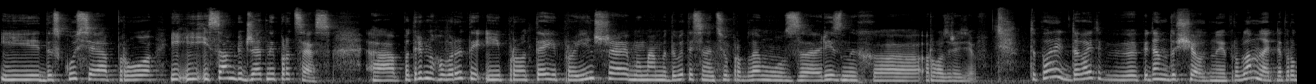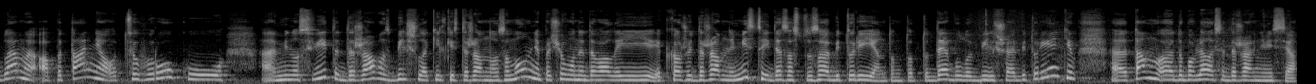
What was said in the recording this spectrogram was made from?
і дискусія про і, і, і сам бюджетний процес. Е, Потрібно говорити і про те, і про інше. Ми маємо дивитися на цю проблему з різних е, розрізів. Тепер давайте підемо до ще одної проблеми, навіть не проблеми, а питання. От цього року е, Міносвіти держава збільшила кількість державного замовлення, причому вони давали її, як кажуть, державне місце йде за, за абітурієнтом. Тобто, де було більше абітурієнтів, е, там е, додавалися державні місця.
